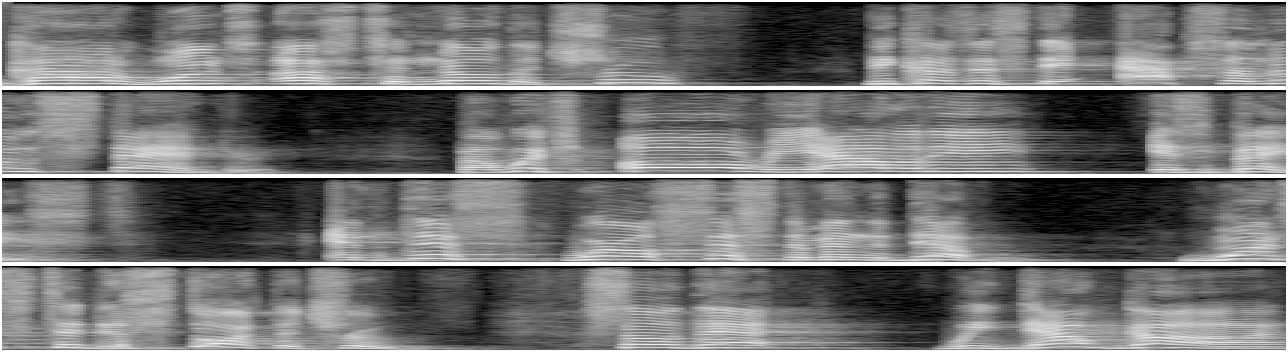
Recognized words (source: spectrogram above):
God wants us to know the truth because it's the absolute standard by which all reality is based. And this world system and the devil wants to distort the truth so that we doubt God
